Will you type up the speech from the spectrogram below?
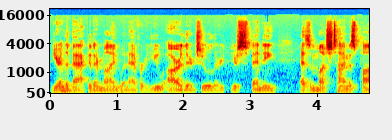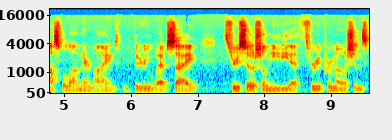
you're in the back of their mind whenever you are their jeweler. You're spending as much time as possible on their mind through website, through social media, through promotions.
